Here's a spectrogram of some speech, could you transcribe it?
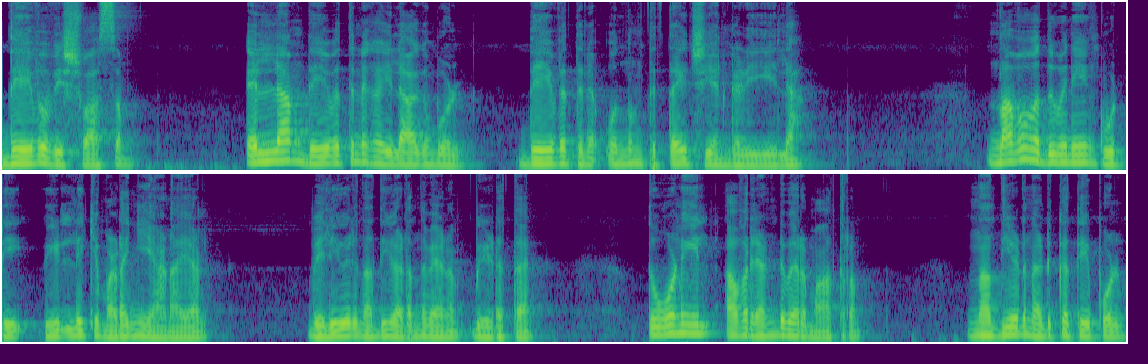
ദൈവവിശ്വാസം. എല്ലാം ദൈവത്തിന്റെ കയ്യിലാകുമ്പോൾ ദൈവത്തിന് ഒന്നും തെറ്റായി ചെയ്യാൻ കഴിയുകയില്ല. നവവധുവിനെയും കൂട്ടി വീട്ടിലേക്ക് മടങ്ങിയാണ് അയാൾ. വലിയൊരു നദി കടന്നു വേണം വീടെത്താൻ. തോണിയിൽ അവർ രണ്ടുപേർ മാത്രം. നദിയുടെ നടുക്കെത്തിയപ്പോൾ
